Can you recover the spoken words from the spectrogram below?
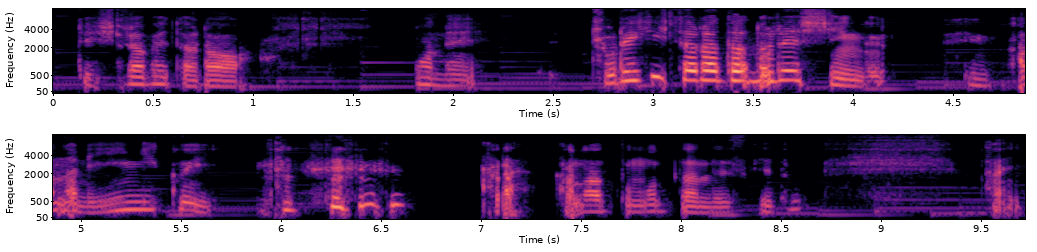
うって調べたら、もうね、チョレギサラダドレッシング、かなり言いにくいか かなと思ったんですけど。はい。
